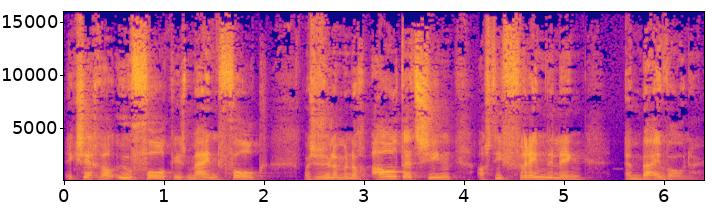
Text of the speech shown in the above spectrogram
Ik zeg wel, uw volk is mijn volk, maar ze zullen me nog altijd zien als die vreemdeling en bijwoner.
